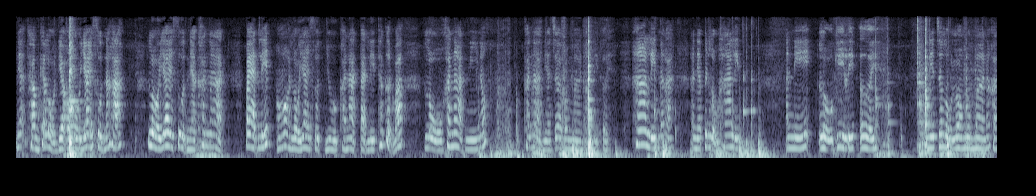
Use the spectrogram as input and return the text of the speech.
เนี่ยทำแค่โหลเดียวเอาโหลใหญ่สุดนะคะ โหลใหญ่สุดเนี่ยขนาด 8 ลิตรอ๋อโหลใหญ่สุดอยู่ขนาด 8 ลิตร ถ้าเกิดว่าโหลขนาดนี้เนาะขนาดเนี้ยจะประมาณกี่ลิตรเอ่ย5ลิตรนะคะ อันนี้เป็นโหล5ลิตร อันนี้โหลกี่ลิตรเอ่ยอันนี้จะโหลรองลงมานะคะ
